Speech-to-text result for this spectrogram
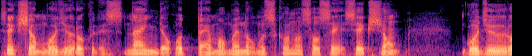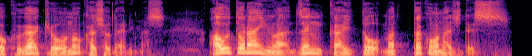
セクション56です。ナインで起こったヤモメの息子の蘇生。セクション56が今日の箇所であります。アウトラインは前回と全く同じです。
